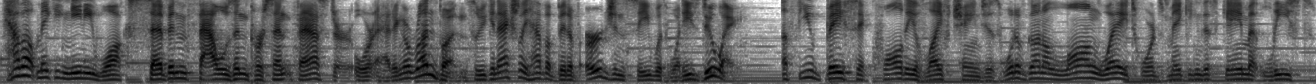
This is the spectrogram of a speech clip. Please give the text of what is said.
How about making Nini walk 7,000% faster, or adding a run button so he can actually have a bit of urgency with what he's doing? A few basic quality of life changes would have gone a long way towards making this game at least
